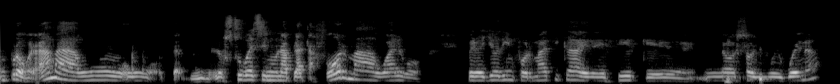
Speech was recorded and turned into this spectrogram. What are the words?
un programa, o, lo subes en una plataforma o algo. Pero yo de informática he de decir que no soy muy buena.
